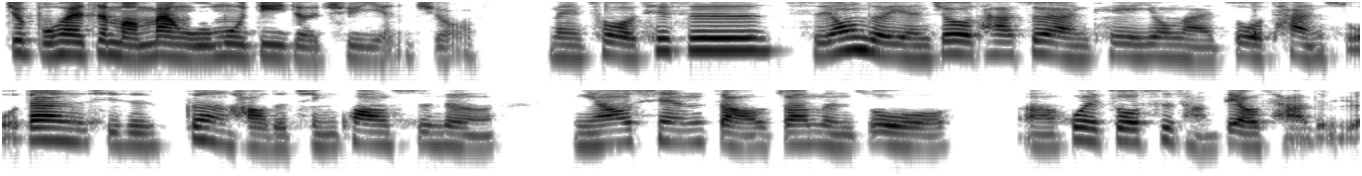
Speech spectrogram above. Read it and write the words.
就不会这么漫无目的的去研究。没错，其实使用者研究它虽然可以用来做探索，但其实更好的情况是呢，你要先找专门做。啊，会做市场调查的人，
